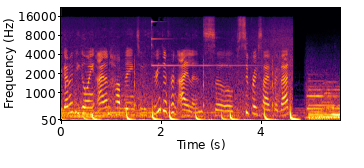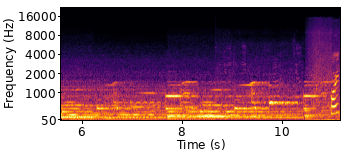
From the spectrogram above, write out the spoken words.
gonna be going island hopping to three different islands, so super excited for that. Port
